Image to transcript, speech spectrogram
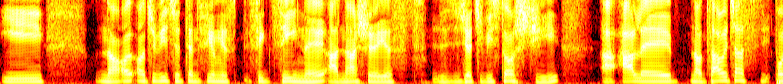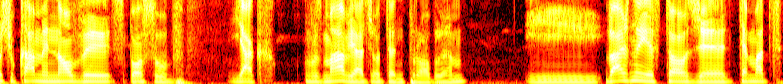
I no, o, oczywiście ten film jest fikcyjny, a nasze jest z rzeczywistości, a, ale no, cały czas poszukamy nowy sposób, jak rozmawiać o ten problem. I ważne jest to, że temat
